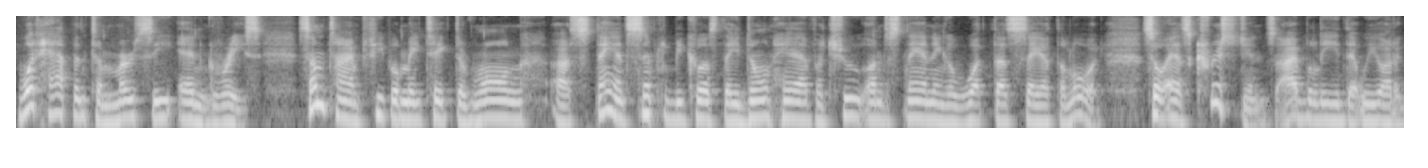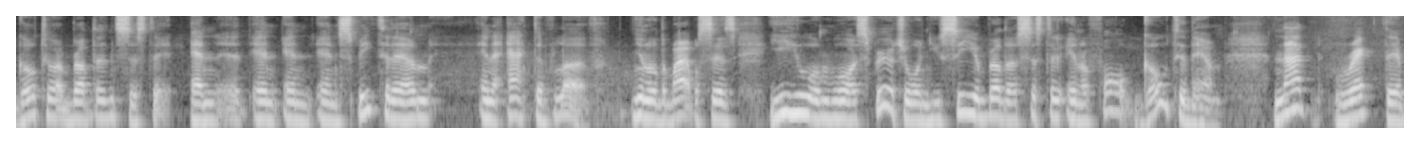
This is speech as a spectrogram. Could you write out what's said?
what happened to mercy and grace? Sometimes people may take the wrong uh, stance simply because they don't have a true understanding of what thus saith the Lord. So, as Christians, I believe that we ought to go to our brother and sister and and and and speak to them in an act of love you know, the Bible says, Ye who are more spiritual, when you see your brother or sister in a fault, go to them. Not wreck their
